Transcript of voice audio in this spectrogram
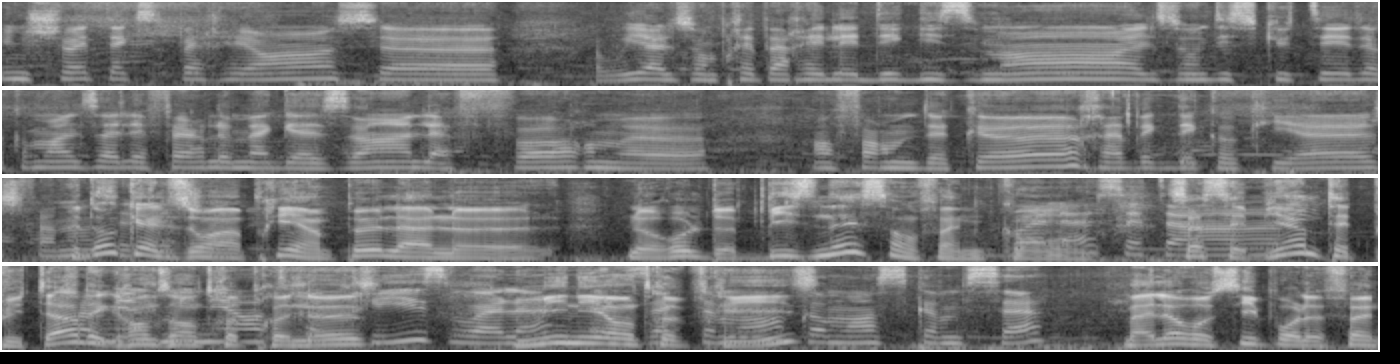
une chouette expérience. Euh, oui, elles ont préparé les déguisements, elles ont discuté de comment elles allaient faire le magasin, la forme euh, en forme de cœur avec des coquillages. Enfin, Et non, donc c'était elles ont appris un peu là le, le rôle de business en fin de compte. Voilà, ça un- c'est bien peut-être plus tard des grandes entrepreneuses. mini-entreprise, voilà, mini-entreprise. exactement, On commence comme ça. Mais alors aussi pour le fun,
